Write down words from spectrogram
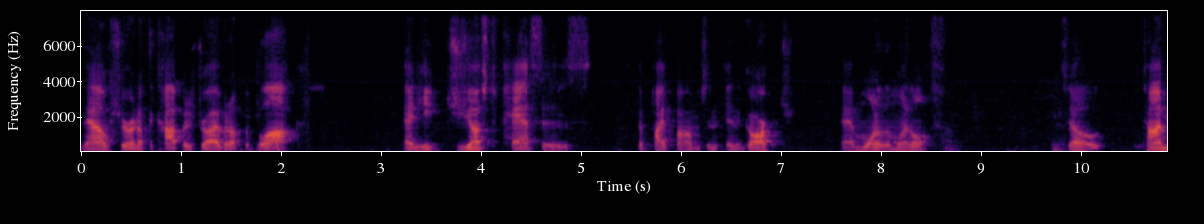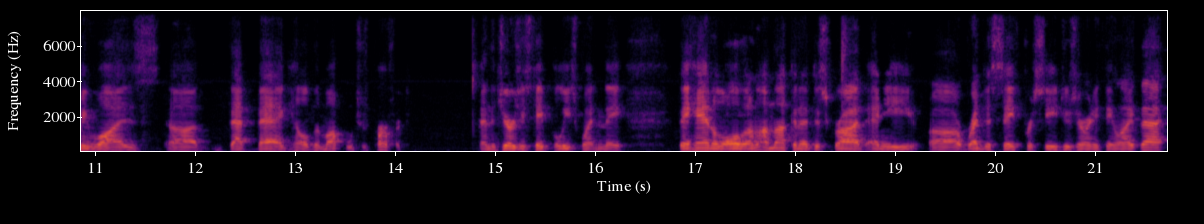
Now, sure enough, the cop is driving up the block, and he just passes the pipe bombs in, in the garbage, and one of them went off. So timing wise, uh, that bag held them up, which was perfect. And the Jersey State Police went and they they handled all of them. I'm not going to describe any uh, render safe procedures or anything like that,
